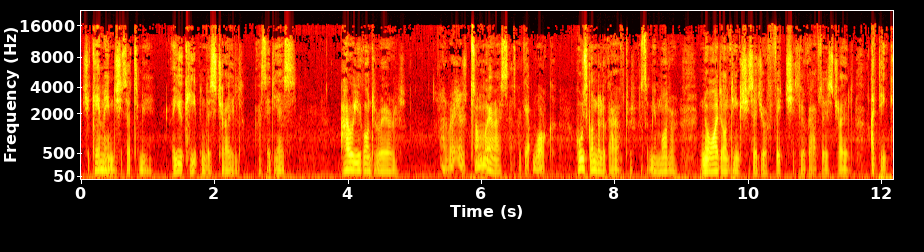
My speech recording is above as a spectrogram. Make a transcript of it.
She came in, she said to me, Are you keeping this child? I said, Yes. How are you going to rear it? I'll rear it somewhere, I said. I'll get work. Who's going to look after? I said, My mother. No, I don't think. She said, You're fit. She'll look after this child. I think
